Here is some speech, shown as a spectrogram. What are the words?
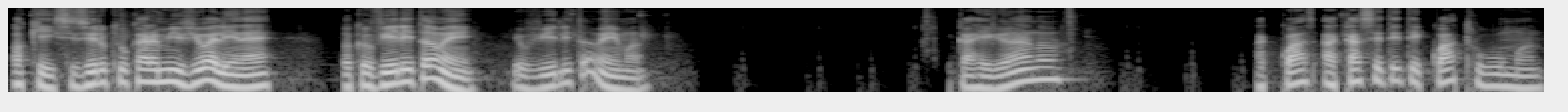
Ok, vocês viram que o cara me viu ali, né? Só que eu vi ele também. Eu vi ele também, mano. Carregando. A AK-74U, mano.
